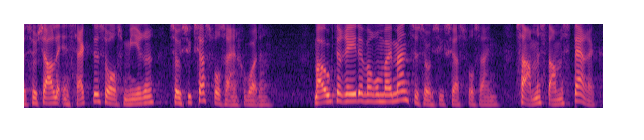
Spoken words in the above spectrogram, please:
sociale insecten, zoals mieren, zo succesvol zijn geworden. Maar ook de reden waarom wij mensen zo succesvol zijn. Samen staan we sterk.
